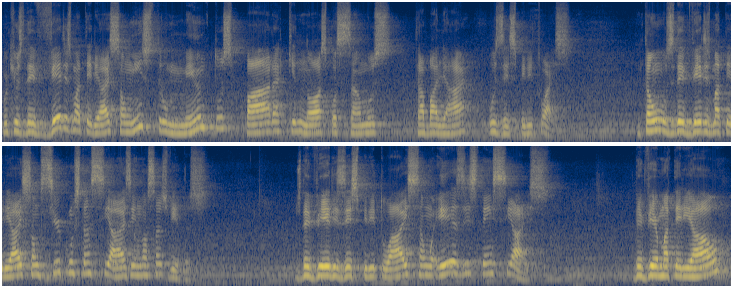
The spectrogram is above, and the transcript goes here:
Porque os deveres materiais são instrumentos para que nós possamos trabalhar os espirituais. Então, os deveres materiais são circunstanciais em nossas vidas. Os deveres espirituais são existenciais. Dever material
